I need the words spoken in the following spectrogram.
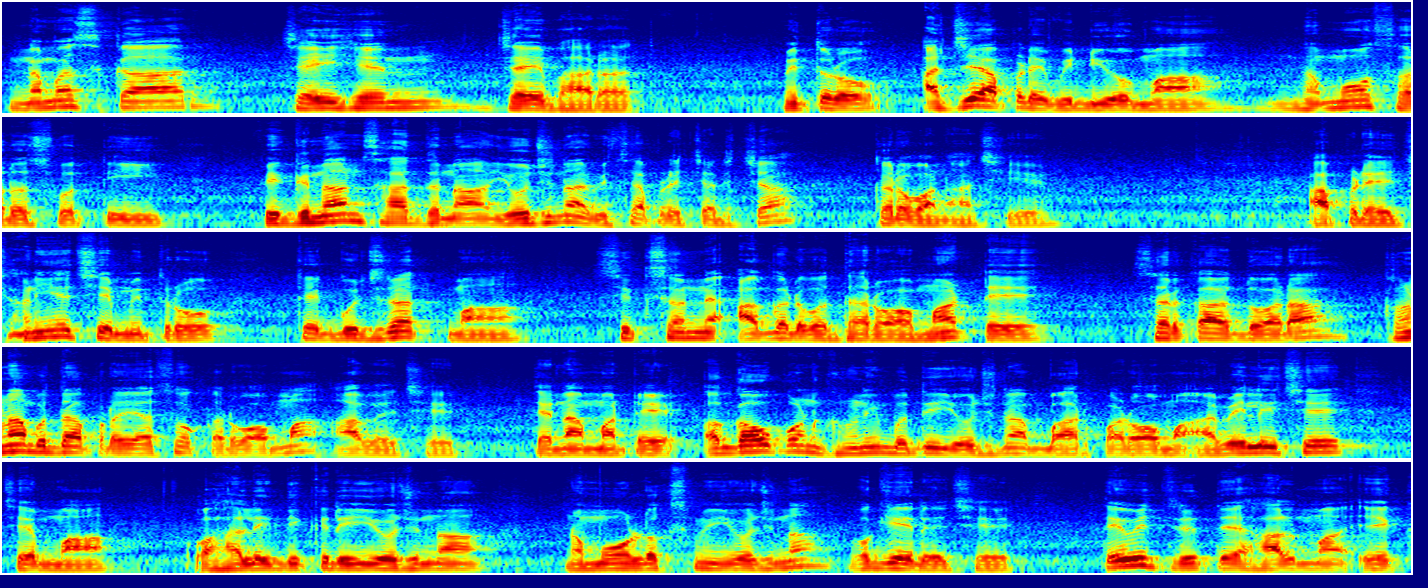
નમસ્કાર, જય હિન્દ, જય ભારત. મિત્રો, આજે આપણે વિડીયોમાં નમો સરસ્વતી વિજ્ઞાન સાધના યોજના વિશે આપણે ચર્ચા કરવાના છીએ. આપણે જાણીએ છીએ મિત્રો કે ગુજરાતમાં શિક્ષણને આગળ વધારવા માટે સરકાર દ્વારા ઘણા બધા પ્રયાસો કરવામાં આવે છે. તેના માટે અગાઉ પણ ઘણી બધી યોજના બહાર પાડવામાં આવેલી છે, જેમાં વહાલી દીકરી યોજના, નમો લક્ષ્મી યોજના વગેરે છે. તેવી જ રીતે હાલમાં એક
